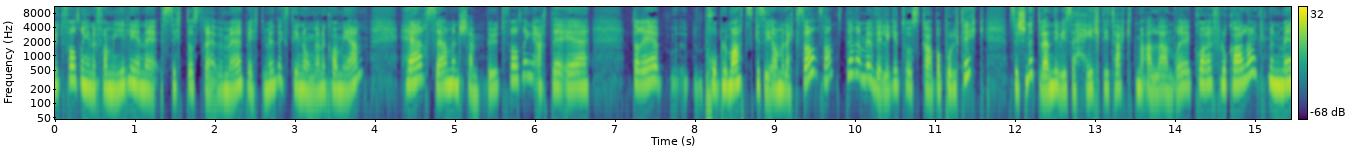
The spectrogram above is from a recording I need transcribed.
utfordringene familiene sitter og strever med på ettermiddagstid når ungene kommer hjem. Her ser vi en kjempeutfordring. At det er, der er problematiske sider med lekser. Sant? Der er vi villige til å skape politikk som ikke nødvendigvis er helt i takt med alle andre KrF-lokallag, men vi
